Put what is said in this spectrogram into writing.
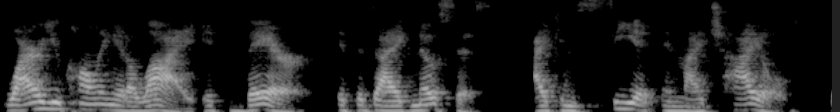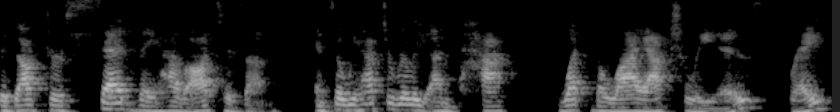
why are you calling it a lie? It's there, it's a diagnosis. I can see it in my child. The doctor said they have autism. And so we have to really unpack what the lie actually is, right?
